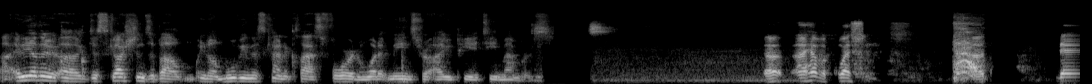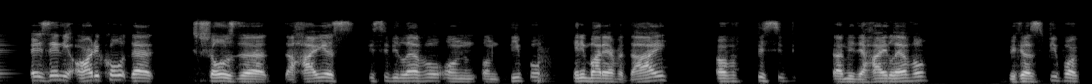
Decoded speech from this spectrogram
Uh, any other uh, discussions about you know moving this kind of class forward and what it means for IUPAT members? Uh, I have a question. Uh, there is any article that shows the, the highest PCB level on, on people? Anybody ever die of PCB? I mean, the high level? Because people are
